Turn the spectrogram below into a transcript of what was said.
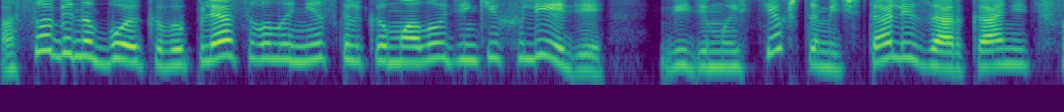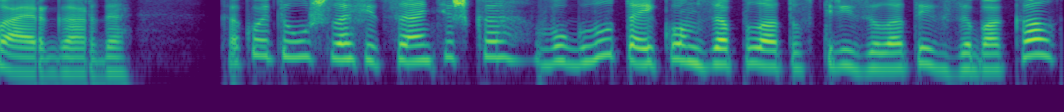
Особенно бойко выплясывало несколько молоденьких леди, видимо, из тех, что мечтали заарканить Фаергарда. Какой-то ушлый официантишка в углу тайком за плату в три золотых за бокал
